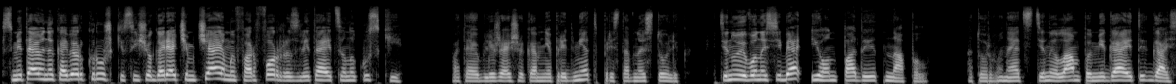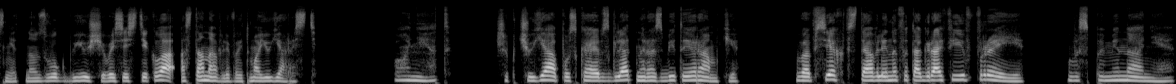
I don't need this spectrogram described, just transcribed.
сметаю на ковер кружки с еще горячим чаем, и фарфор разлетается на куски. Хватаю ближайший ко мне предмет, приставной столик, тяну его на себя, и он падает на пол. Оторванная от стены лампа мигает и гаснет, но звук бьющегося стекла останавливает мою ярость. «О, нет», — шепчу я, опуская взгляд на разбитые рамки. Во всех вставлены фотографии Фреи, воспоминания,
